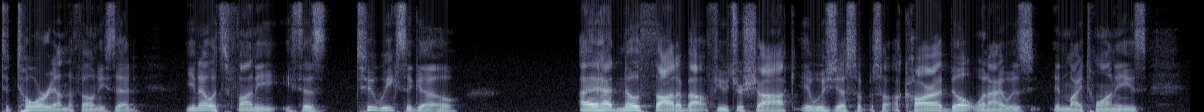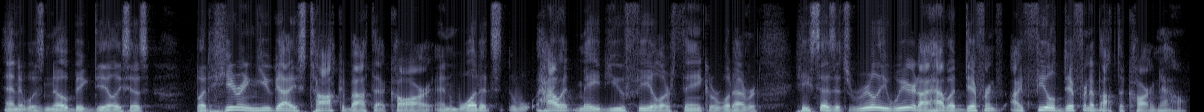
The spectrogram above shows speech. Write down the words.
to Tori on the phone. He said, You know, it's funny. He says, Two weeks ago, I had no thought about Future Shock. It was just a, a, car I built when I was in my 20s, and it was no big deal. He says, but hearing you guys talk about that car and what it's how it made you feel or think or whatever, he says it's really weird. I have a different I feel different about the car now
